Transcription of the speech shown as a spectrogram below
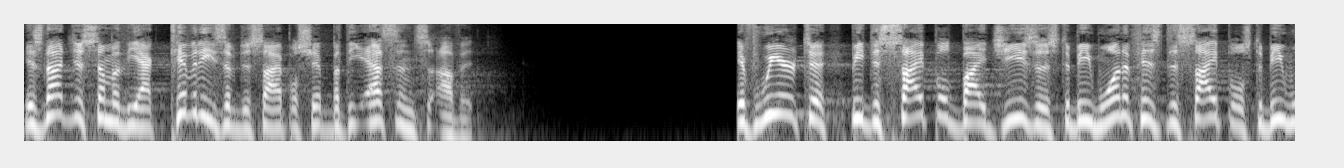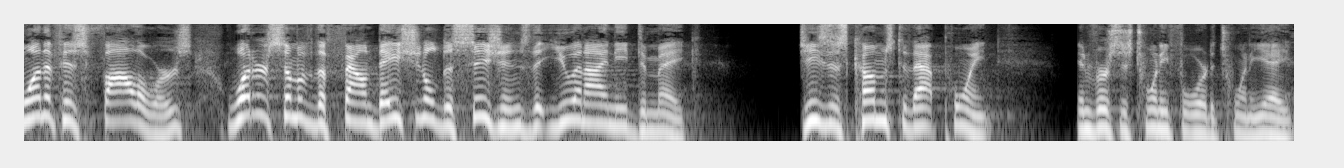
is not just some of the activities of discipleship, but the essence of it. If we are to be discipled by Jesus, to be one of his disciples, to be one of his followers, what are some of the foundational decisions that you and I need to make? Jesus comes to that point in verses 24 to 28.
